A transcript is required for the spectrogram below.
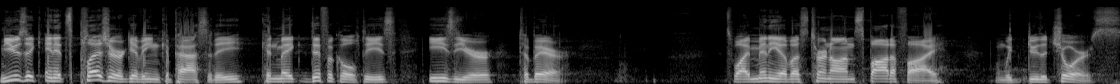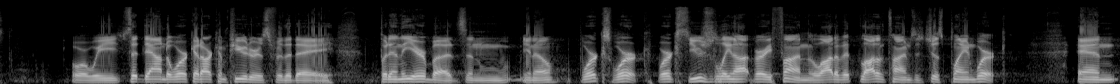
Music, in its pleasure giving capacity, can make difficulties easier to bear. It's why many of us turn on Spotify when we do the chores, or we sit down to work at our computers for the day, put in the earbuds, and, you know, work's work. Work's usually not very fun. A lot of it, a lot of times, it's just plain work. And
